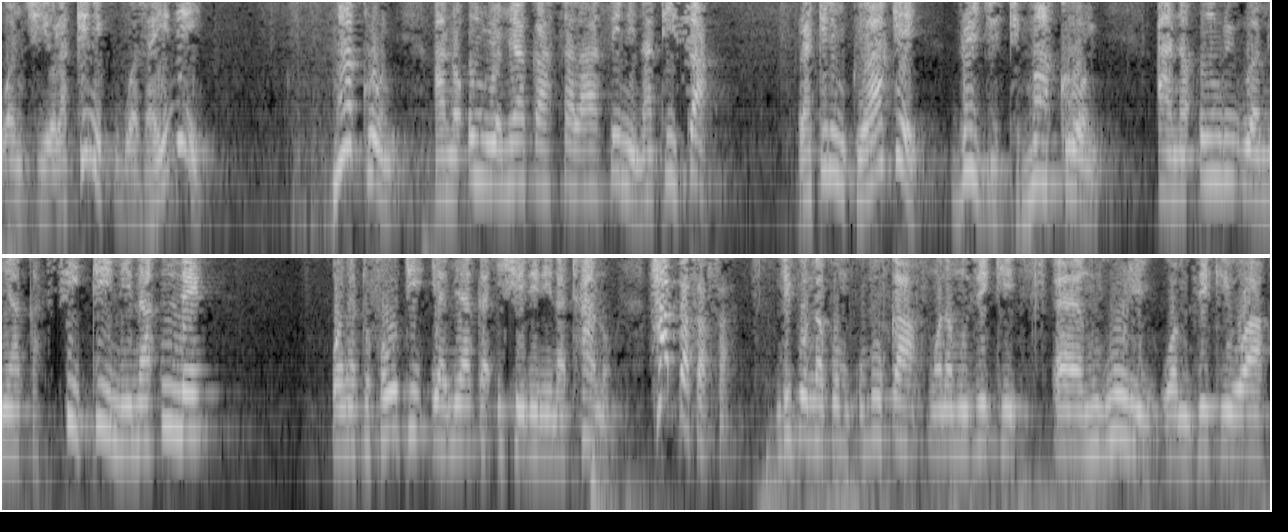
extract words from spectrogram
wa nchi hiyo. Lakini kubwa zaidi, Macron ana umri wa miaka 39, lakini mke wake Brigitte Macron ana umri wa miaka 64 wana tofauti ya miaka ishirini na tano. Hapa sasa ndipo napomkumbuka mwanamuziki eh, nguli wa mziki wa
